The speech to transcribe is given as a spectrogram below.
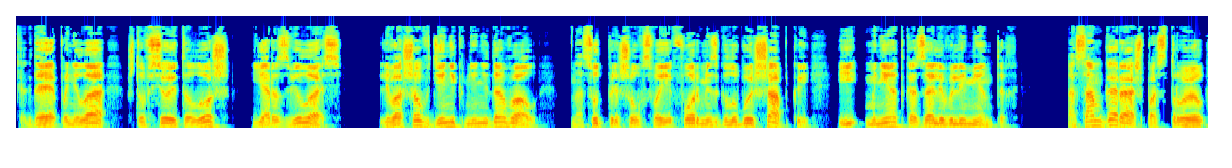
Когда я поняла, что все это ложь, я развелась. Левашов денег мне не давал, на суд пришел в своей форме с голубой шапкой, и мне отказали в элементах а сам гараж построил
